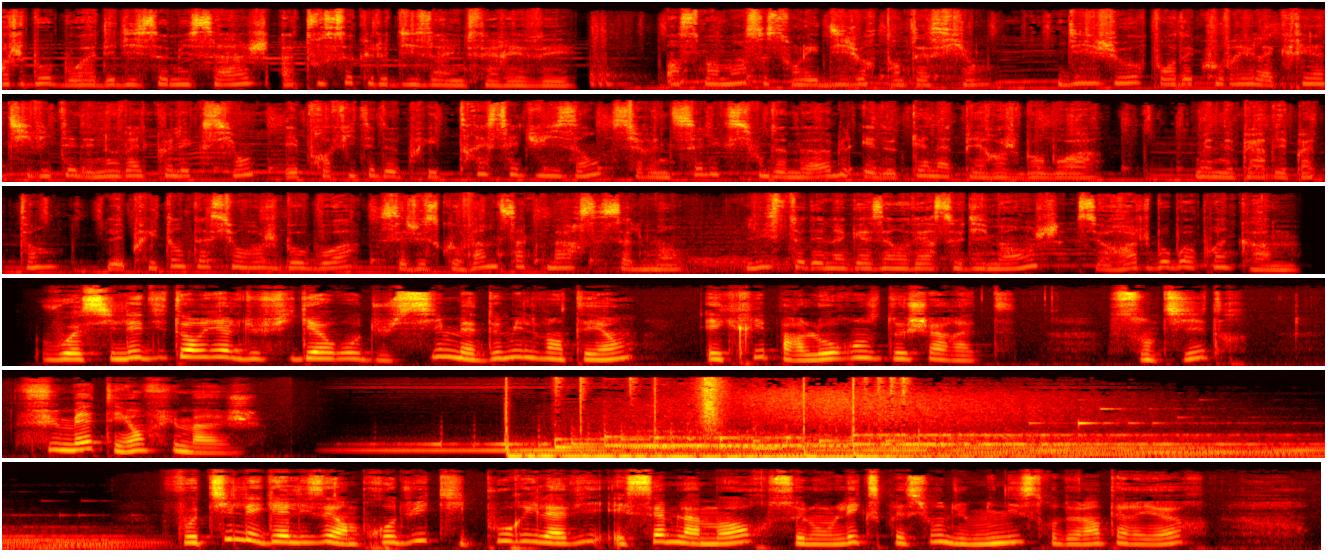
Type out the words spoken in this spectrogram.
Roche Beaubois dédie ce message à tous ceux que le design fait rêver. En ce moment, ce sont les 10 jours tentation. 10 jours pour découvrir la créativité des nouvelles collections et profiter de prix très séduisants sur une sélection de meubles et de canapés Roche Beaubois. Mais ne perdez pas de temps. Les prix Tentation Roche Beaubois, c'est jusqu'au 25 mars seulement. Liste des magasins ouverts ce dimanche sur rochebeaubois.com. Voici l'éditorial du Figaro du 6 mai 2021, écrit par Laurence de Charette. Son titre Fumette et enfumage. Faut-il légaliser un produit qui pourrit la vie et sème la mort, selon l'expression du ministre de l'Intérieur?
